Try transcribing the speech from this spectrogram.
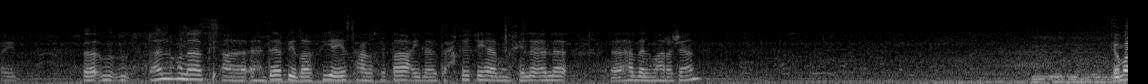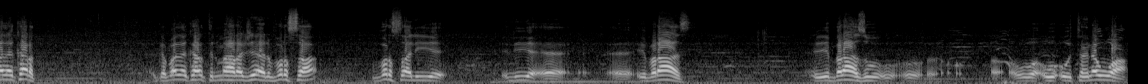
طيب أه، هل هناك أه، أهداف إضافية يسعى القطاع إلى تحقيقها من خلال أه، هذا المهرجان؟ كما ذكرت كما ذكرت المهرجان فرصه فرصة لإبراز إبراز وتنوع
